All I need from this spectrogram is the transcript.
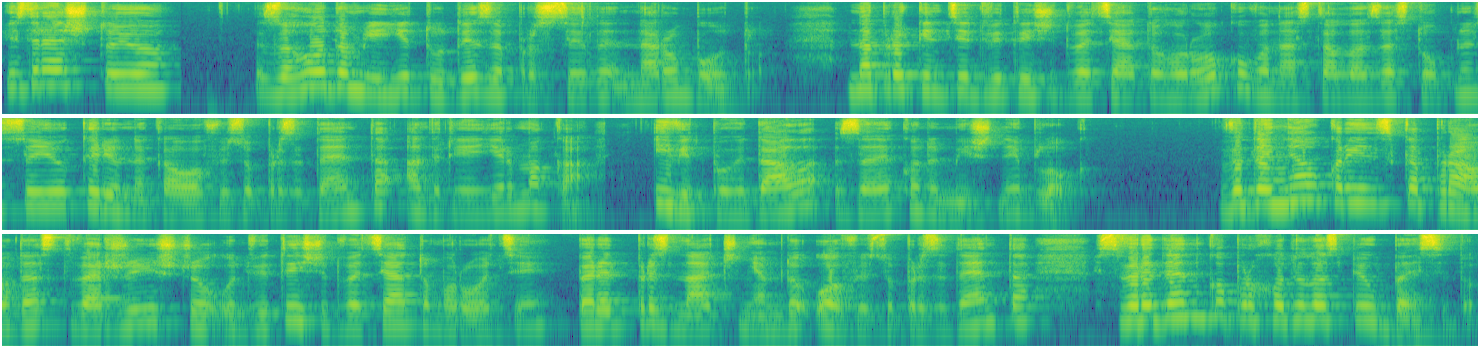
І, зрештою, згодом її туди запросили на роботу. Наприкінці 2020 року вона стала заступницею керівника Офісу президента Андрія Єрмака і відповідала за економічний блок. Видання Українська Правда стверджує, що у 2020 році перед призначенням до Офісу президента Свериденко проходила співбесіду.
